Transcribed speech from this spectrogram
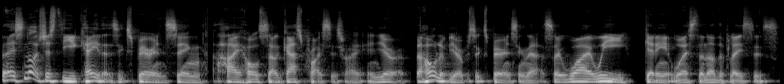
But it's not just the UK that's experiencing high wholesale gas prices, right? In Europe, the whole of Europe is experiencing that. So why are we getting it worse than other places?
